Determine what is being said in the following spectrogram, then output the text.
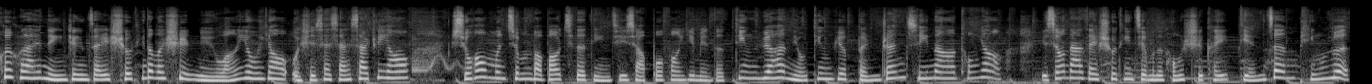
欢迎回来！您正在收听到的是《女王又要》，我是夏夏夏春瑶。喜欢我们节目宝宝，记得点击一下播放页面的订阅按钮，订阅本专辑呢。同样，也希望大家在收听节目的同时，可以点赞、评论、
